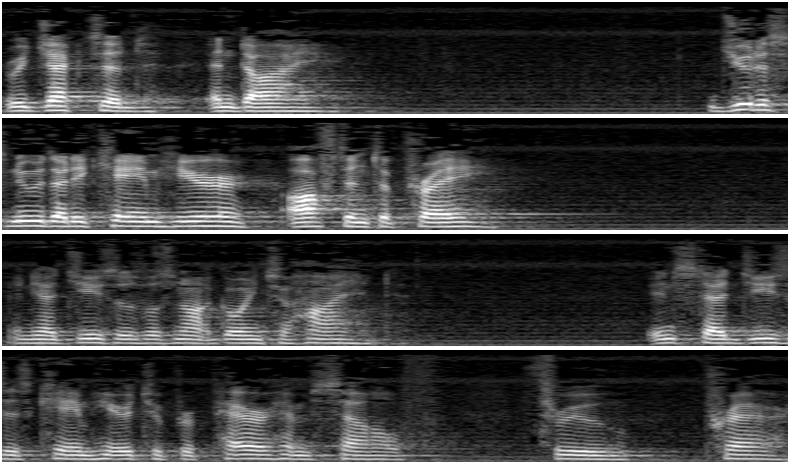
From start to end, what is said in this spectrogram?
rejected, and die. Judas knew that he came here often to pray, and yet Jesus was not going to hide. Instead, Jesus came here to prepare himself through prayer,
